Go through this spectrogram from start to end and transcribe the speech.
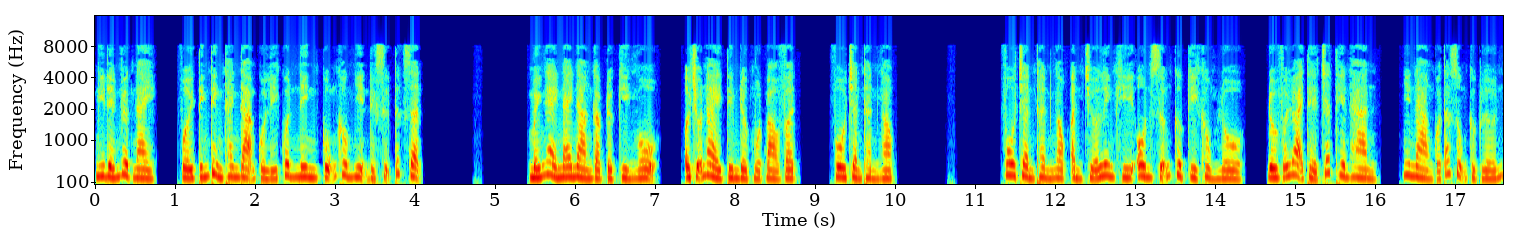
Nghĩ đến việc này, với tính tình thanh đạm của Lý Quân Ninh cũng không nhịn được sự tức giận. Mấy ngày nay nàng gặp được kỳ ngộ, ở chỗ này tìm được một bảo vật, vô trần thần ngọc. Vô trần thần ngọc ẩn chứa linh khí ôn dưỡng cực kỳ khổng lồ, đối với loại thể chất thiên hàn, như nàng có tác dụng cực lớn.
